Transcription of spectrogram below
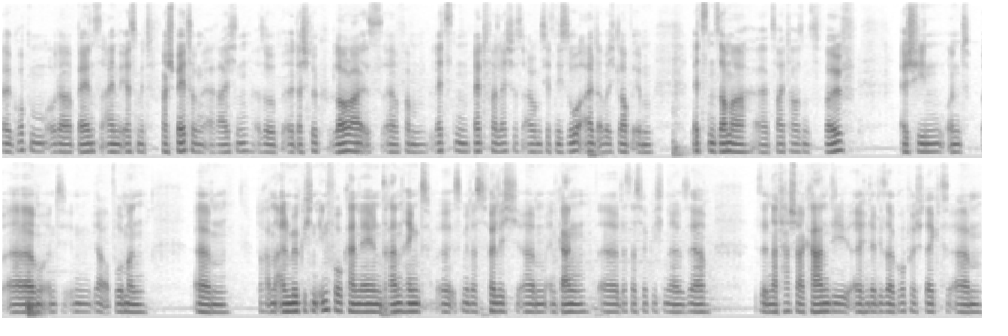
äh, Gruppen oder Bands einen erst mit Verspätung erreichen. Also äh, das Stück Laura ist äh, vom letzten Bad for Lashes Album, ist jetzt nicht so alt, aber ich glaube im letzten Sommer 2012 äh, erschienen. Und, ähm, und in, ja, obwohl man ähm, doch an allen möglichen Infokanälen dranhängt, äh, ist mir das völlig ähm, entgangen, äh, dass das wirklich eine sehr, diese Natascha Kahn, die äh, hinter dieser Gruppe steckt, ähm,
